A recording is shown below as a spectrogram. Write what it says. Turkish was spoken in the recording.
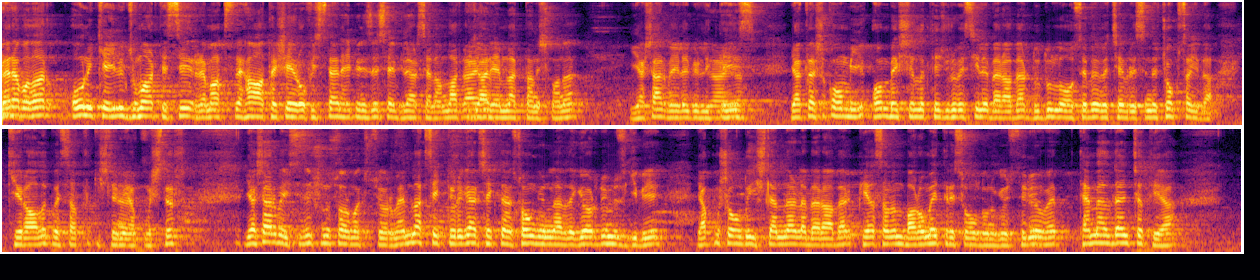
Merhabalar. 12 Eylül Cumartesi Remax Deha Ataşehir ofisten hepinize sevgiler selamlar. Günaydın. Ticari emlak danışmanı Yaşar Bey ile birlikteyiz. Yaklaşık 10 bi- 15 yıllık tecrübesiyle beraber Dudullu OSB ve çevresinde çok sayıda kiralık ve satlık işlemi yapmıştır. Yaşar Bey size şunu sormak istiyorum. Emlak sektörü gerçekten son günlerde gördüğümüz gibi yapmış olduğu işlemlerle beraber piyasanın barometresi olduğunu gösteriyor ve temelden çatıya,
